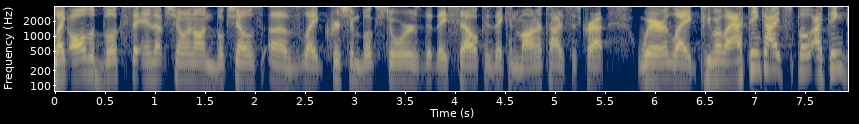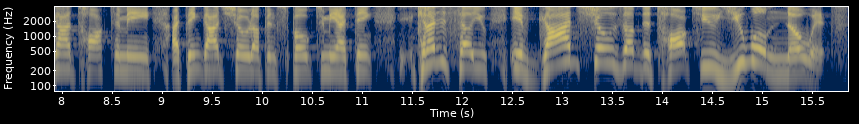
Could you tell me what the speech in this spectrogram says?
like all the books that end up showing on bookshelves of like Christian bookstores that they sell because they can monetize this crap, where like people are like, I think I spoke, I think God talked to me, I think God showed up and spoke to me. I think, can I just tell you, if God shows up to talk to you, you will know it.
